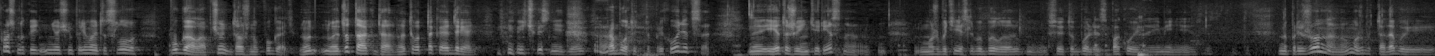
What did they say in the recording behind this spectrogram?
просто, но не очень понимаю это слово «пугало». А почему это должно пугать? Ну, ну это так, да, но это вот такая дрянь. Ничего с ней делать. Работать-то приходится, и это же интересно. Может быть, если бы было все это более спокойно и менее напряженно, ну, может быть, тогда бы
